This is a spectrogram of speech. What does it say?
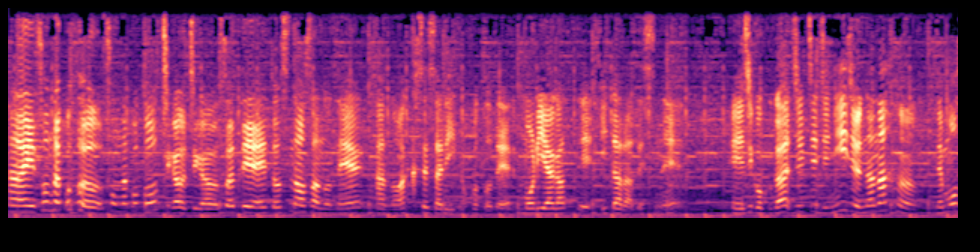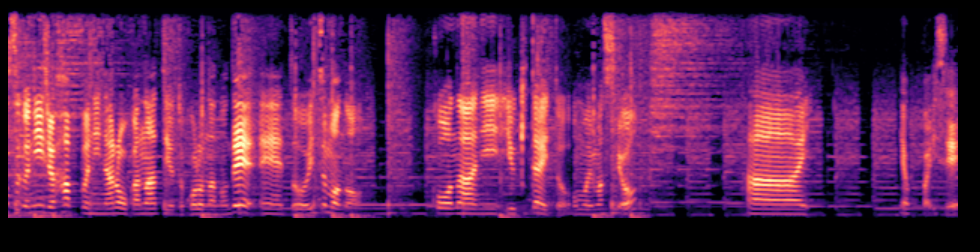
はいそんなことそんなこと？違う違う。そうやって、えっと素直さんのねあのアクセサリーのことで盛り上がっていたらですね、えー時刻が11時27分。でもうすぐ28分になろうかなっていうところなので、えー、といつものコーナーに行きたいと思いますよ。はーい。やっぱりせ。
